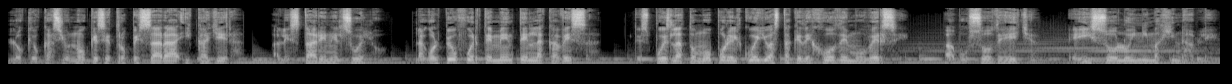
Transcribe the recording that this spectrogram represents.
lo que ocasionó que se tropezara y cayera al estar en el suelo. La golpeó fuertemente en la cabeza, después la tomó por el cuello hasta que dejó de moverse, abusó de ella e hizo lo inimaginable,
